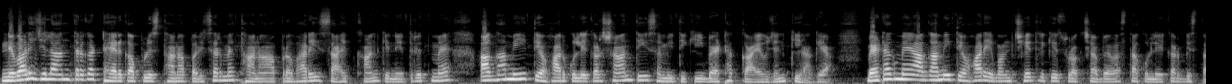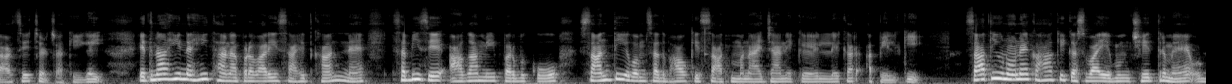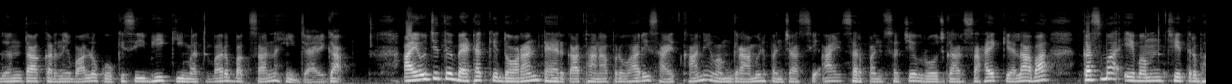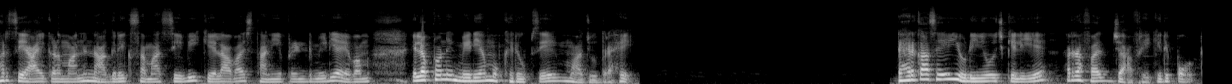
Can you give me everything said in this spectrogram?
निवाड़ी जिला अंतर्गत ठहरका पुलिस थाना परिसर में थाना प्रभारी शाहिद खान के नेतृत्व में आगामी त्यौहार को लेकर शांति समिति की बैठक का आयोजन किया गया। बैठक में आगामी त्यौहार एवं क्षेत्र की सुरक्षा व्यवस्था को लेकर विस्तार से चर्चा की गई। इतना ही नहीं, थाना प्रभारी साहिद खान ने सभी से आगामी पर्व को शांति एवं सद्भाव के साथ मनाए जाने के लेकर अपील की। साथ ही उन्होंने कहा कि कस्बा एवं क्षेत्र में उद्दंता करने वालों को किसी भी कीमत पर बख्शा नहीं जाएगा। आयोजित बैठक के दौरान ठहरका थाना प्रभारी शाहिद खान एवं ग्रामीण पंचायत से आए सरपंच सचिव, रोज़गार सहायक के अलावा कस्बा एवं क्षेत्र भर से आए गणमान्य नागरिक समाज सेवी के अलावा स्थानीय प्रिंट मीडिया एवं इलेक्ट्रॉनिक मीडिया मुख्य रूप से मौजूद रहे। ठहरका से यूडी न्यूज़ के लिए रफत जाफरी की रिपोर्ट।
